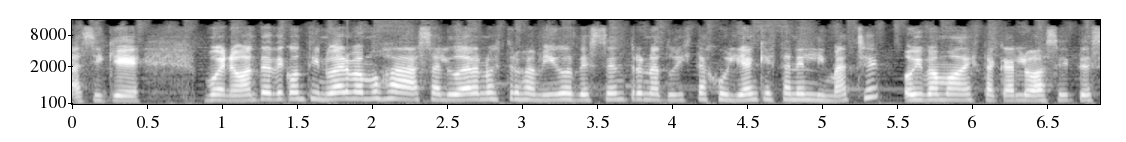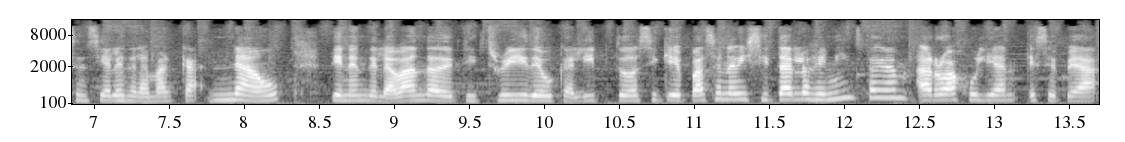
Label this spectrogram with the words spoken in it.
Así que, bueno, antes de continuar, vamos a saludar a nuestros amigos de Centro Naturista Julián que están en Limache. Hoy vamos a destacar los aceites esenciales de la marca Now. Tienen de lavanda, de tea tree, de eucalipto, así que pasen a visitarlos en Instagram, arroba Julián SPA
